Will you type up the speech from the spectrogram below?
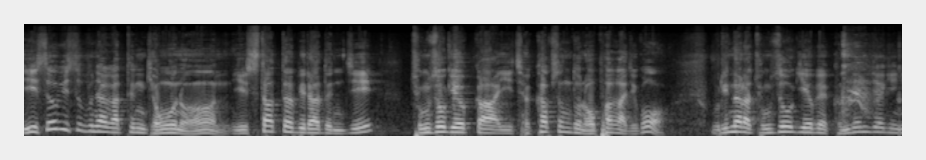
이 서비스 분야 같은 경우는 이 스타트업이라든지 중소기업과 이 적합성도 높아가지고 우리나라 중소기업에 긍정적인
